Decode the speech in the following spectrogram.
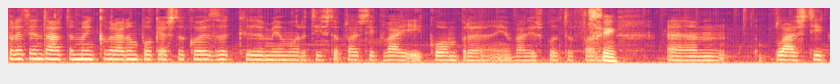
para tentar também quebrar um pouco esta coisa que mesmo o artista plástico vai e compra em várias plataformas. Sim. Um, plástico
